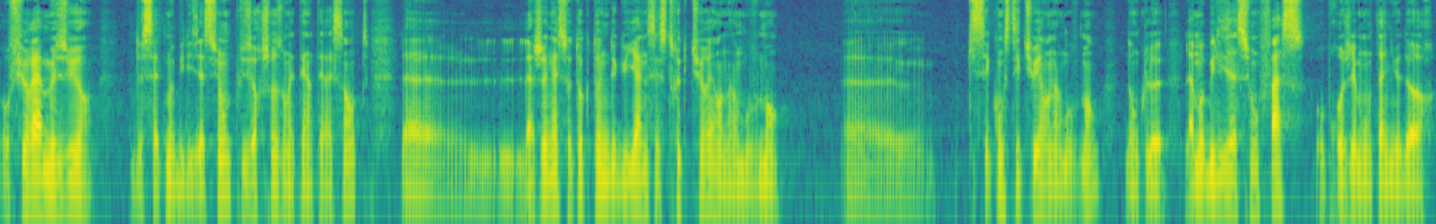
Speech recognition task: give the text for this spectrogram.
au fur et à mesure de cette mobilisation, plusieurs choses ont été intéressantes. La, jeunesse autochtone de Guyane s'est structurée en un mouvement qui s'est constitué en un mouvement. Donc le- la mobilisation face au projet Montagne d'Or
